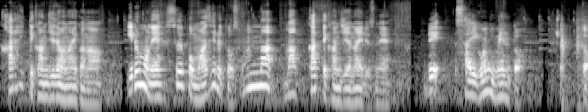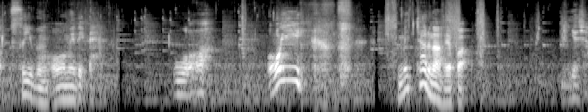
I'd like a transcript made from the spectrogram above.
辛いって感じではないかな。色もね、スープを混ぜるとそんな真っ赤って感じじゃないですね。で、最後に麺と、ちょっと水分多めで。うわおいめっちゃあるな、やっぱ。よいしょ。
